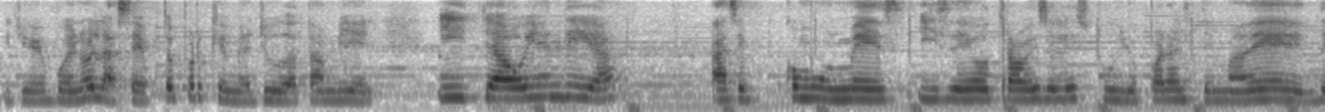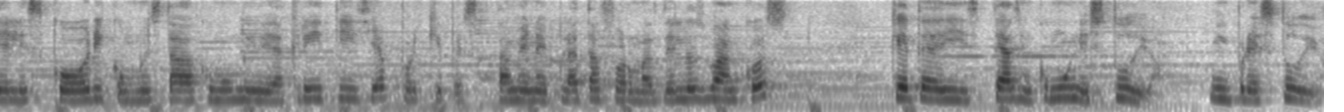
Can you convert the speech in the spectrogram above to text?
Y yo, bueno, la acepto porque me ayuda también. Y ya hoy en día, hace como un mes, hice otra vez el estudio para el tema de, del score y cómo estaba como mi vida crediticia, porque pues también hay plataformas de los bancos que te, te hacen como un estudio, un preestudio.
